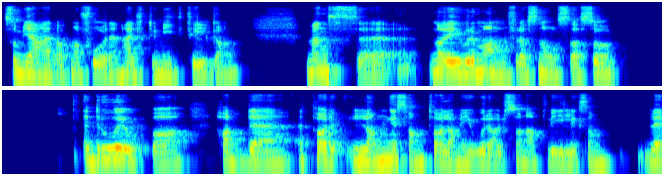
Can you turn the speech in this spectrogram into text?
Som gjør at man får en helt unik tilgang. Mens eh, når jeg gjorde 'Mannen fra Snåsa', så jeg dro jeg opp og hadde et par lange samtaler med Jorald, sånn at vi liksom ble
